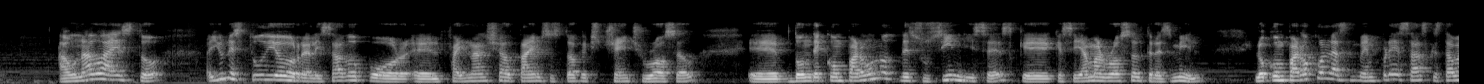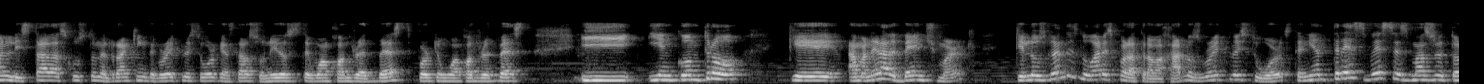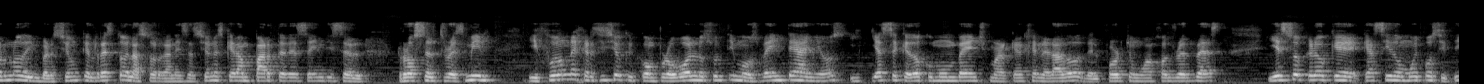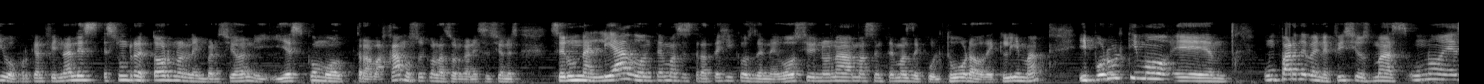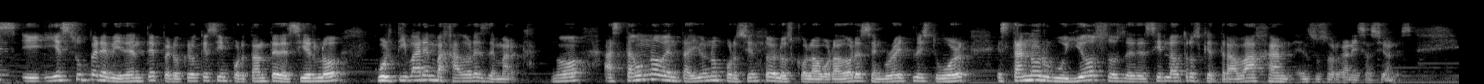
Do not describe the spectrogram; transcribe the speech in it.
Aunado a esto, hay un estudio realizado por el Financial Times Stock Exchange Russell, eh, donde comparó uno de sus índices que, que se llama Russell 3000 lo comparó con las empresas que estaban listadas justo en el ranking de Great Place to Work en Estados Unidos, este 100 Best, Fortune 100 Best, y, encontró que a manera de benchmark, que los grandes lugares para trabajar, los Great Place to Work, tenían tres veces más retorno de inversión que el resto de las organizaciones que eran parte de ese índice, el Russell 3000. Y fue un ejercicio que comprobó en los últimos 20 años y ya se quedó como un benchmark que han generado del Fortune 100 Best y eso creo que, ha sido muy positivo, porque al final es, es un retorno en la inversión y, es como trabajamos hoy con las organizaciones, ser un aliado en temas estratégicos de negocio y no nada más en temas de cultura o de clima. Y por último, eh, un par de beneficios más. Uno es, y, es súper evidente, pero creo que es importante decirlo, cultivar embajadores de marca, ¿no? Hasta un 91% de los colaboradores en Great Place to Work están orgullosos de decirle a otros que trabajan en sus organizaciones.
